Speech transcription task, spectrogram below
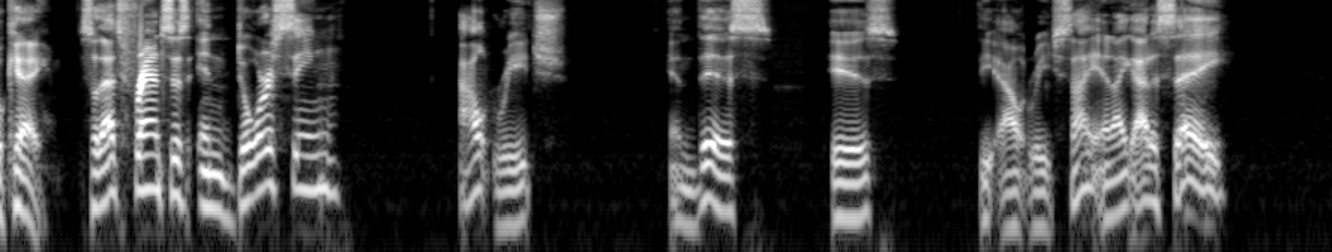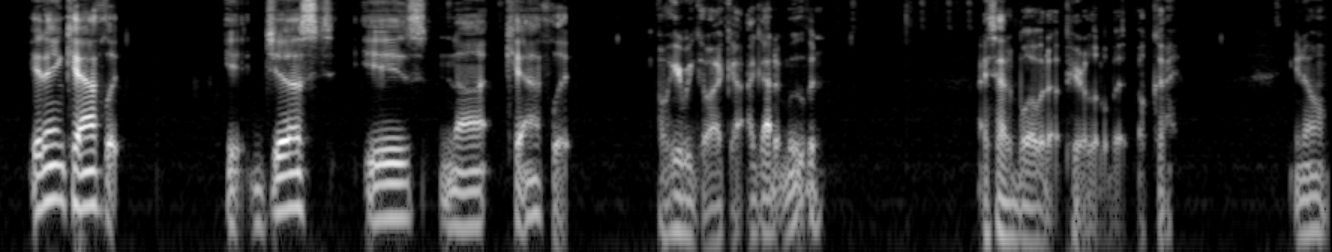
Okay, so that's Francis endorsing outreach. And this is the outreach site. And I got to say, it ain't Catholic. It just is not Catholic. Oh, here we go. I got, I got it moving. I just had to blow it up here a little bit. Okay. You know,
